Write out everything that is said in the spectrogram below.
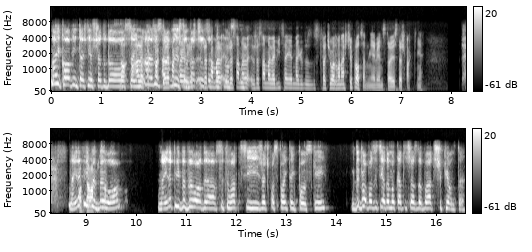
No i Kowin też nie wszedł do No, Sejmu, ale, ale, zostawił powiem, że, że, sama, że, 2015. sama, że sama Lewica jednak straciła 12%, nie? więc to jest też fakt, nie? Najlepiej Oddała by było, najlepiej by było dla sytuacji Rzeczpospolitej Polskiej, gdyby opozycja demokratyczna zdobyła 3 piąte.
